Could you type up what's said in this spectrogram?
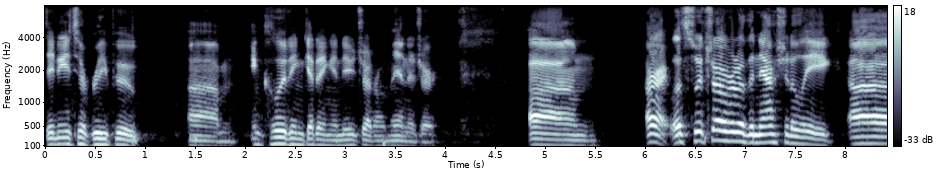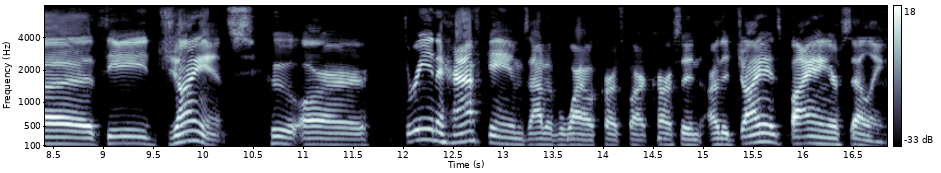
they need to reboot, um, including getting a new general manager. Um, all right, let's switch over to the National League. Uh, the Giants, who are three and a half games out of a wild card spot, Carson, are the Giants buying or selling?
